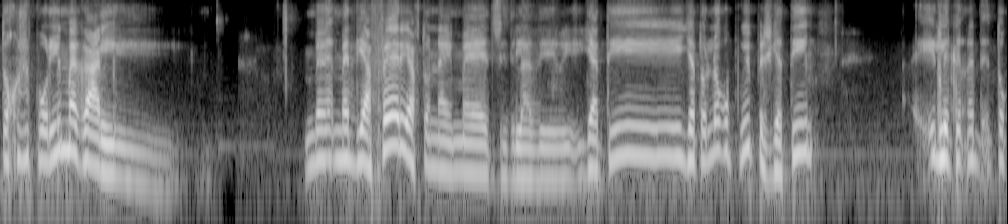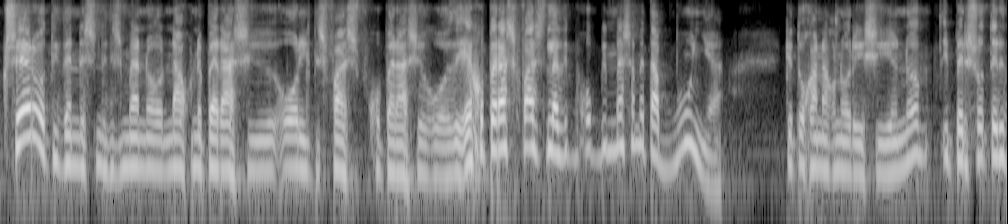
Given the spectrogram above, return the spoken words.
το έχω σε πολύ μεγάλη... Με, με ενδιαφέρει αυτό να είμαι έτσι δηλαδή, γιατί, για το λόγο που είπες, γιατί το ξέρω ότι δεν είναι συνηθισμένο να έχουν περάσει όλη τις φάσεις που έχω περάσει εγώ. Έχω περάσει φάσεις δηλαδή που έχω μπει μέσα με τα μπούνια και το έχω αναγνωρίσει, ενώ οι περισσότεροι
